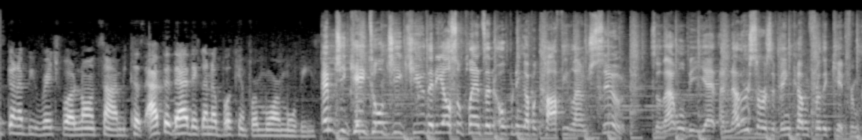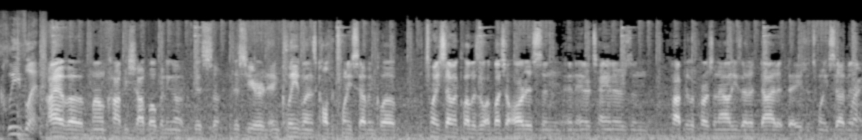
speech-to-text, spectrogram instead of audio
is gonna be rich for a long time because after that they're gonna book him for more movies. MGK told GQ that he also plans on opening up a coffee lounge soon. So that will be yet another source of income for the kid from Cleveland. I have a, my own coffee shop opening up this uh, this year in, in, Cleveland. It's called the 27 Club. The 27 Club is a bunch of artists and, and entertainers and popular personalities that have died at the age of 27. Right.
